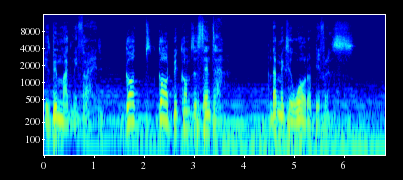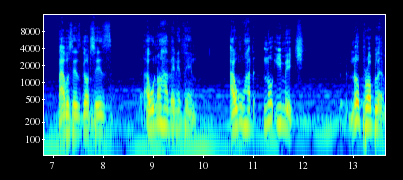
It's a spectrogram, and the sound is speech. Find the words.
is being magnified. God, God becomes the center, and that makes a world of difference. Bible says, God says, I will not have anything. I won't have no image, no problem,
